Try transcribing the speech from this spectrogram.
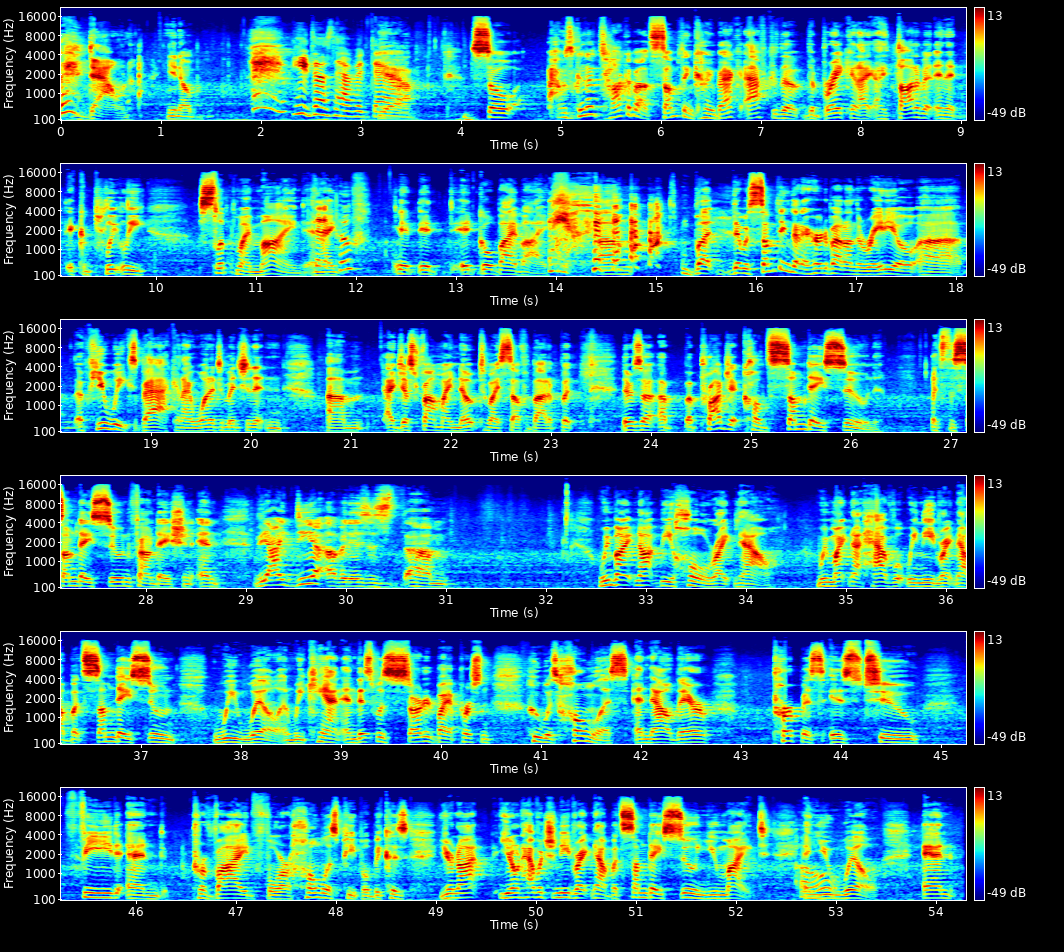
down. You know, He does have it down. Yeah. So I was gonna talk about something coming back after the the break, and I, I thought of it, and it, it completely slipped my mind. And Did it I, poof? It it it go bye bye. um, but there was something that I heard about on the radio uh, a few weeks back, and I wanted to mention it, and um, I just found my note to myself about it. But there's a, a, a project called Someday Soon. It's the Someday Soon Foundation, and the idea of it is is um, we might not be whole right now. We might not have what we need right now, but someday soon we will and we can. And this was started by a person who was homeless, and now their purpose is to feed and provide for homeless people because you're not you don't have what you need right now but someday soon you might and you Oh. will and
